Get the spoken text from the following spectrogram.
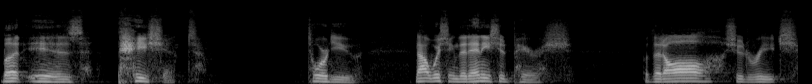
but is patient toward you, not wishing that any should perish, but that all should reach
